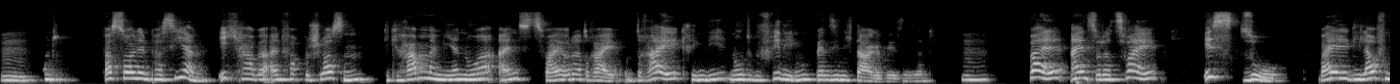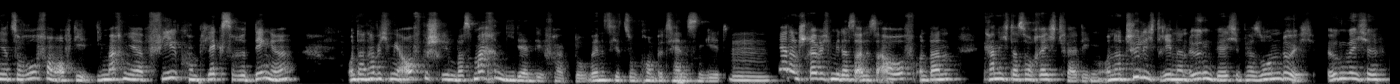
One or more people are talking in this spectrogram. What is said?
Mhm. Und was soll denn passieren? Ich habe einfach beschlossen, die haben bei mir nur eins, zwei oder drei. Und drei kriegen die Note befriedigend, wenn sie nicht da gewesen sind. Mhm. Weil eins oder zwei ist so, weil die laufen ja zur Hochform auf, die, die machen ja viel komplexere Dinge und dann habe ich mir aufgeschrieben, was machen die denn de facto, wenn es jetzt um Kompetenzen geht? Mhm. Ja, dann schreibe ich mir das alles auf und dann kann ich das auch rechtfertigen. Und natürlich drehen dann irgendwelche Personen durch. Irgendwelche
